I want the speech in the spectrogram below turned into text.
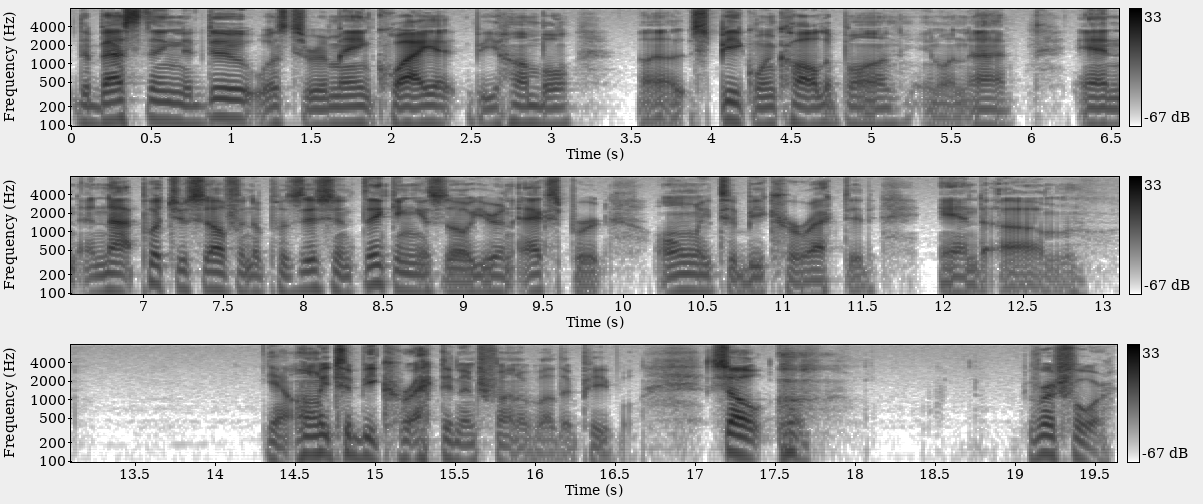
the best thing to do was to remain quiet, be humble, uh, speak when called upon, and whatnot and, and not put yourself in a position thinking as though you're an expert only to be corrected and um, yeah only to be corrected in front of other people. So verse 4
